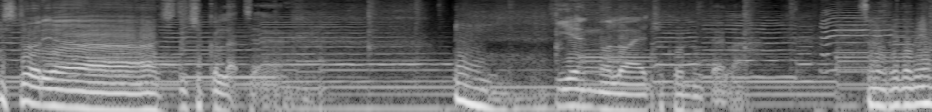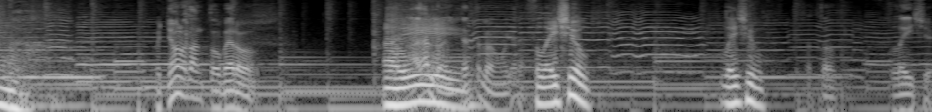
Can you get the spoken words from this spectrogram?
Historias de chocolate. Mm, ¿Quién no lo ha hecho con Nutella? se lo recomiendo. Pues yo no tanto, pero. Háganlo, Ahí. inténtalo como quieran. Fellatio. Fellatio. Exacto. Felicia.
